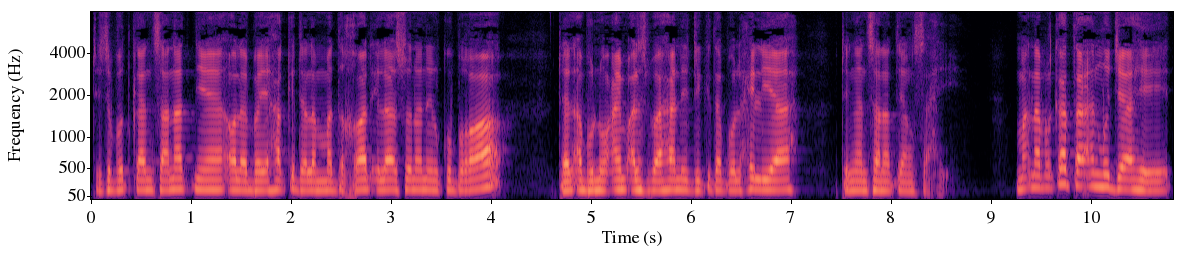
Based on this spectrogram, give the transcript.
Disebutkan sanatnya oleh Bayhaqi dalam Madkhad ila Sunanil Kubra dan Abu Nuaim Al-Sbahani di Kitabul Hilyah dengan sanat yang sahih. Makna perkataan mujahid,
